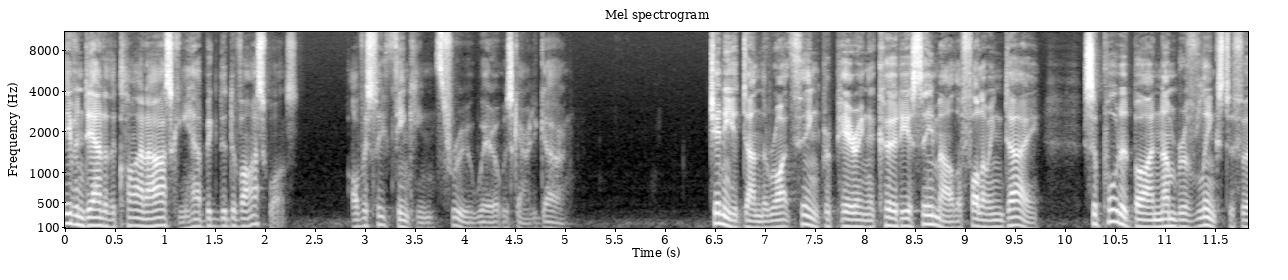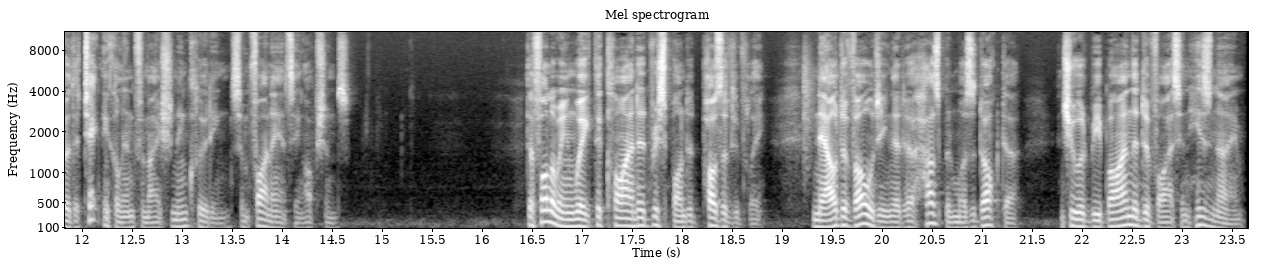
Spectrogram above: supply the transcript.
even down to the client asking how big the device was, obviously thinking through where it was going to go. Jenny had done the right thing, preparing a courteous email the following day, supported by a number of links to further technical information, including some financing options. The following week, the client had responded positively now divulging that her husband was a doctor and she would be buying the device in his name,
